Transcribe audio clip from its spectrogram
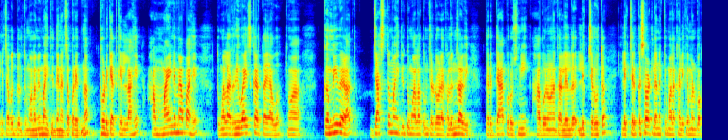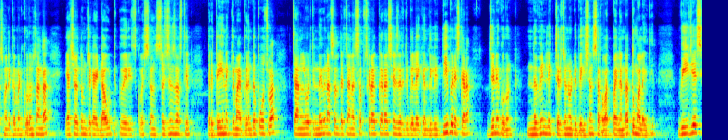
याच्याबद्दल तुम्हाला मी माहिती देण्याचा प्रयत्न थोडक्यात केलेला आहे. हा माइंड मॅप आहे. तुम्हाला रिवाईज करता यावं किंवा कमी वेळात जास्त माहिती तुम्हाला तुमच्या डोळ्याखालून जावी. तर त्या अप्रोचनी हा बनवण्यात आलेलं लेक्चर होतं. हे लेक्चर कसं वाटलं नक्की मला खाली कमेंट बॉक्समध्ये कमेंट करून सांगा. याशिवाय तुमचे काही डाऊट क्वेरीज क्वेश्चन्स सजेशन्स असतील तर तेही नक्की माझ्यापर्यंत पोहोचवा. चॅनलवरती नवीन असेल तर चॅनल सबस्क्राईब करा. शेजारची बेल आयकन दिली ती प्रेस करा. जेणेकरून नवीन लेक्चरचे नोटिफिकेशन सर्वात पहिल्यांदा तुम्हाला येतील. V J S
